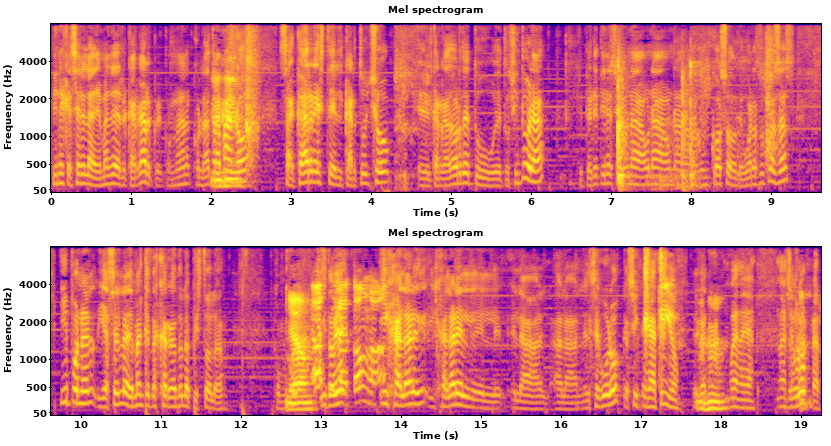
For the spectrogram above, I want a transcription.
tienes que hacer la demanda de recargar. Con la, con la otra mano, sacar este el cartucho, el cargador de tu, de tu cintura, que todavía tienes una- una- un coso donde guardas tus cosas, y poner y hacer la demanda que estás cargando la pistola. Como- Ya. Ah, y, todavía- jalar, el- y jalar el, el- el- la- a la- el seguro, que sí, El gatillo. el gat- Ujú. Bueno, ya. No es Seguro. seguro.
